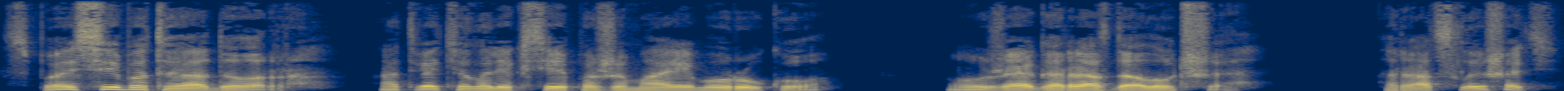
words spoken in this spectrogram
«Спасибо, Теодор», — ответил Алексей, пожимая ему руку. «Уже гораздо лучше». «Рад слышать.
